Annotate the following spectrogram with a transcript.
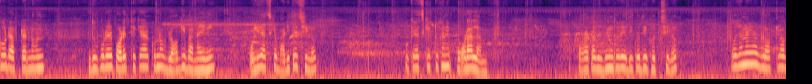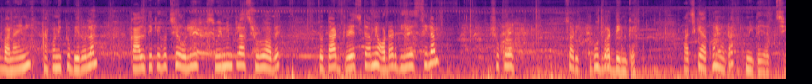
গুড আফটারনুন দুপুরের পরের থেকে আর কোনো ব্লগই বানাইনি। অলি আজকে বাড়িতে ছিল। ওকে আজকে একটুখানি পড়ালাম। পড়াটা দুদিন ধরে এদিক ওদিক হচ্ছিল। ওই জন্যই আর ব্লগ ট্লগ বানাইনি। এখন একটু বেরোলাম। কাল থেকে হচ্ছে অলির সুইমিং ক্লাস শুরু হবে। তো তার ড্রেসটা আমি অর্ডার দিয়ে এসেছিলাম। শুক্র সরি বুধবার দিনকে। আজকে এখন ওটা নিতে যাচ্ছি।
